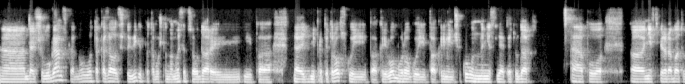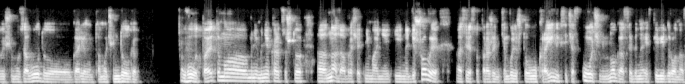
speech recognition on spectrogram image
а, дальше Луганска, ну вот оказалось, что видят, потому что наносятся удары и, и по э, Днепропетровску, и по Кривому Рогу, и по Кременчуку нанесли опять удар а, по нефтеперерабатывающему заводу, горел он там очень долго. Вот, поэтому мне, мне кажется, что э, надо обращать внимание и на дешевые э, средства поражения, тем более, что у Украины их сейчас очень много, особенно FPV-дронов,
